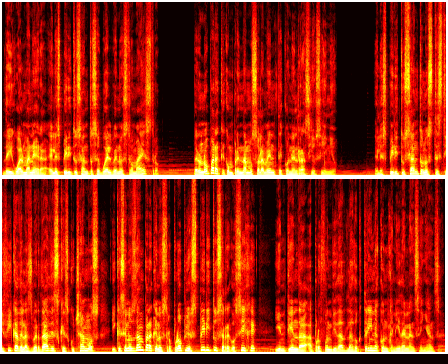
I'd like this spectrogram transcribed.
De igual manera, el Espíritu Santo se vuelve nuestro Maestro, pero no para que comprendamos solamente con el raciocinio. El Espíritu Santo nos testifica de las verdades que escuchamos y que se nos dan para que nuestro propio espíritu se regocije y entienda a profundidad la doctrina contenida en la enseñanza.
